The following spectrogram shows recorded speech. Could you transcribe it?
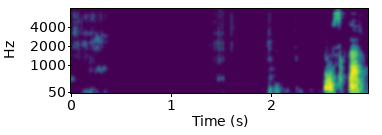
நமஸ்காரம்.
